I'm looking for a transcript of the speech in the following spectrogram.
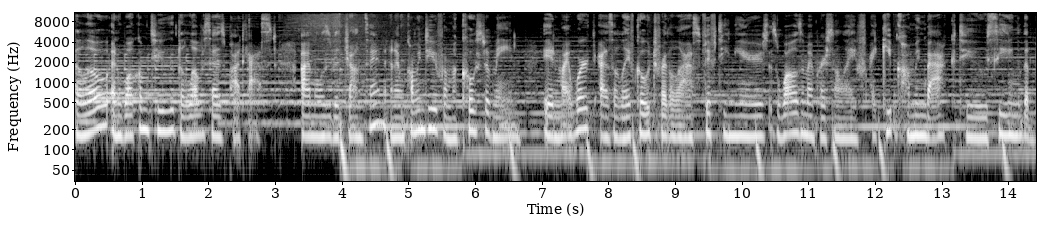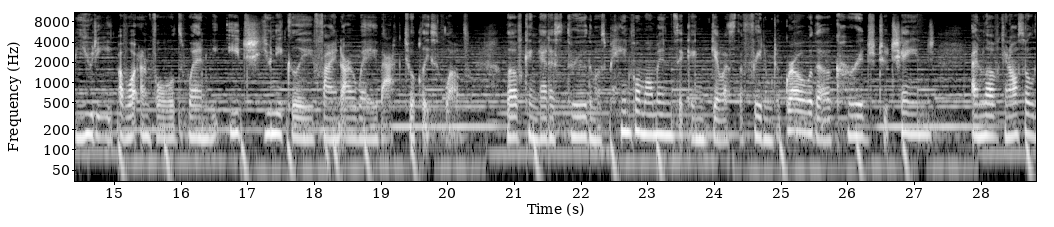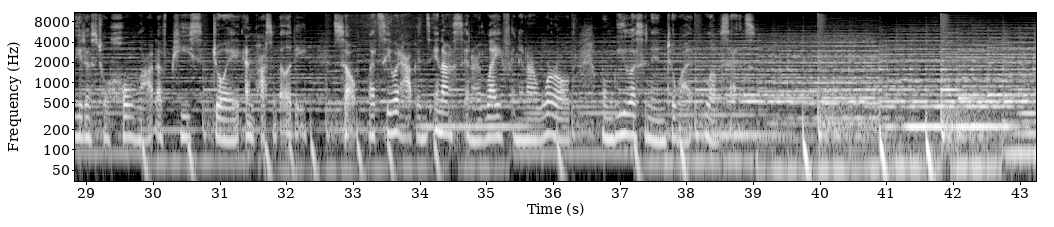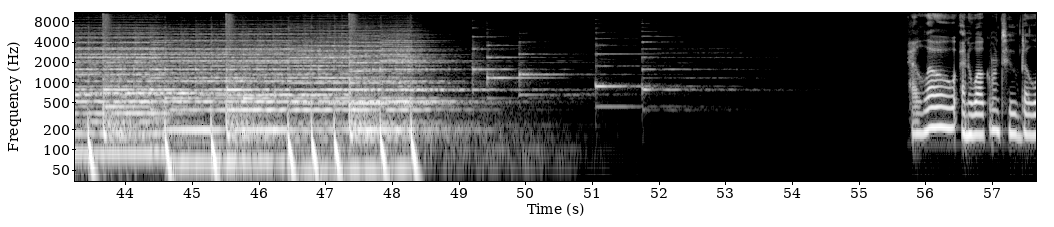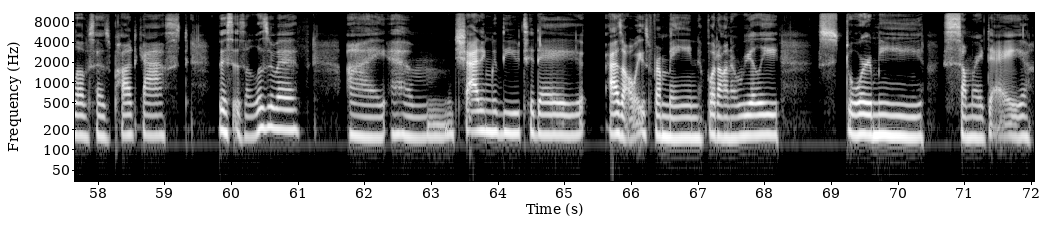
Hello, and welcome to the Love Says podcast. I'm Elizabeth Johnson, and I'm coming to you from the coast of Maine. In my work as a life coach for the last 15 years, as well as in my personal life, I keep coming back to seeing the beauty of what unfolds when we each uniquely find our way back to a place of love. Love can get us through the most painful moments, it can give us the freedom to grow, the courage to change and love can also lead us to a whole lot of peace, joy, and possibility. So let's see what happens in us, in our life, and in our world when we listen in to what love says. And welcome to the Love Says podcast. This is Elizabeth. I am chatting with you today, as always, from Maine, but on a really stormy summer day.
